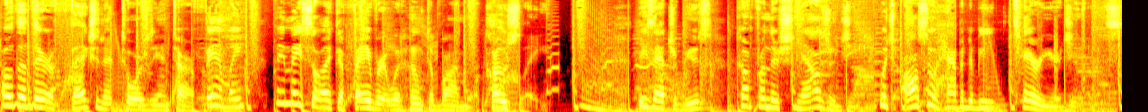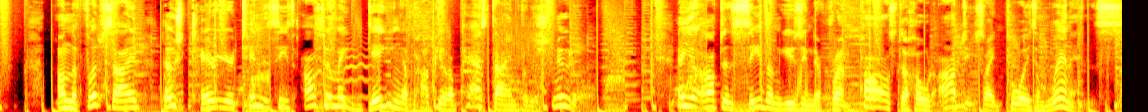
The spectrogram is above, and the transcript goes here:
Although they're affectionate towards the entire family, they may select a favorite with whom to bond more closely. These attributes come from their Schnauzer gene, which also happen to be terrier genes. On the flip side, those terrier tendencies also make digging a popular pastime for the schnoodle. And you'll often see them using their front paws to hold objects like toys and linens.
